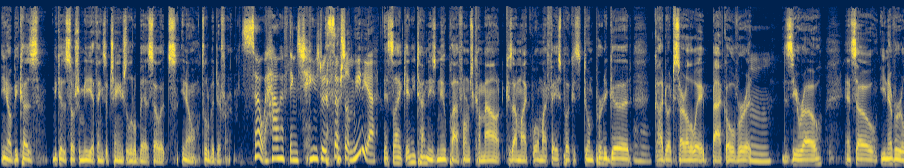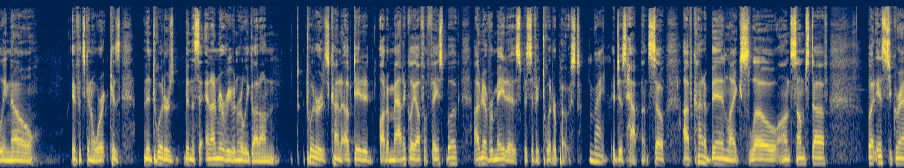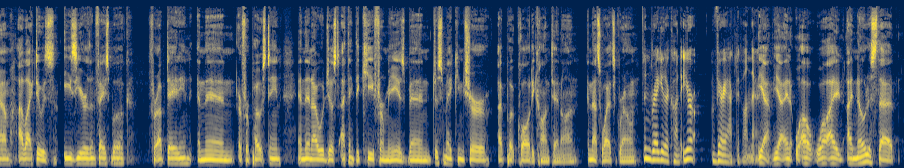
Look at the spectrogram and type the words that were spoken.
you know, because because of social media, things have changed a little bit, so it's you know it's a little bit different. So how have things changed with social media? It's like anytime these new platforms come out, because I'm like, well, my Facebook is doing pretty good. Mm-hmm. God, do I have to start all the way back over at mm. zero? And so you never really know if it's going to work because then Twitter's been the same. And I've never even really got on. Twitter is kind of updated automatically off of Facebook. I've never made a specific Twitter post. Right. It just happens. So I've kind of been like slow on some stuff, but Instagram, I liked it was easier than Facebook for updating and then, or for posting. And then I would just, I think the key for me has been just making sure I put quality content on. And that's why it's grown. And regular content. You're very active on there. Yeah, yeah, and well, well, I I noticed that.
